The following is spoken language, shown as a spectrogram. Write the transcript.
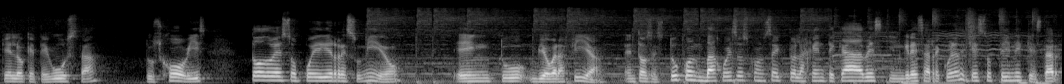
qué es lo que te gusta, tus hobbies. Todo eso puede ir resumido en tu biografía. Entonces, tú con, bajo esos conceptos, la gente cada vez que ingresa, recuerda que esto tiene que estar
